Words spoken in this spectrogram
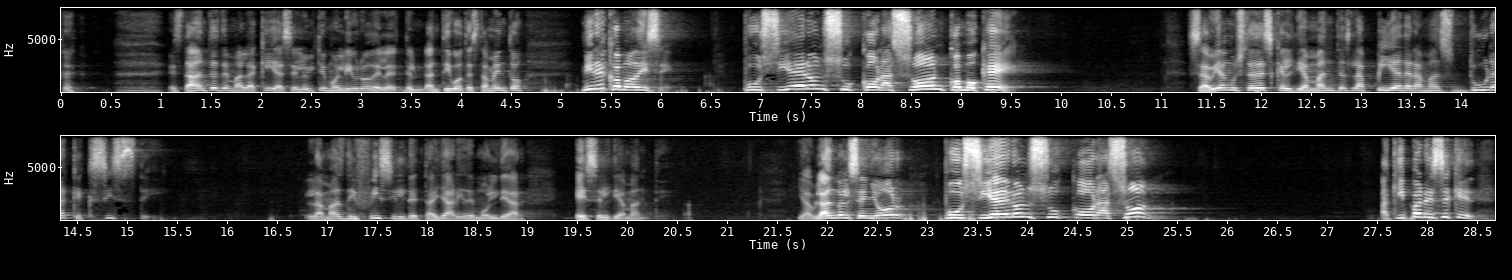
Está antes de Malaquías, el último libro del, Antiguo Testamento. Mire cómo dice, pusieron su corazón como qué. ¿Sabían ustedes que el diamante es la piedra más dura que existe? La más difícil de tallar y de moldear es el diamante. Y hablando el Señor, pusieron su corazón Aquí parece que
